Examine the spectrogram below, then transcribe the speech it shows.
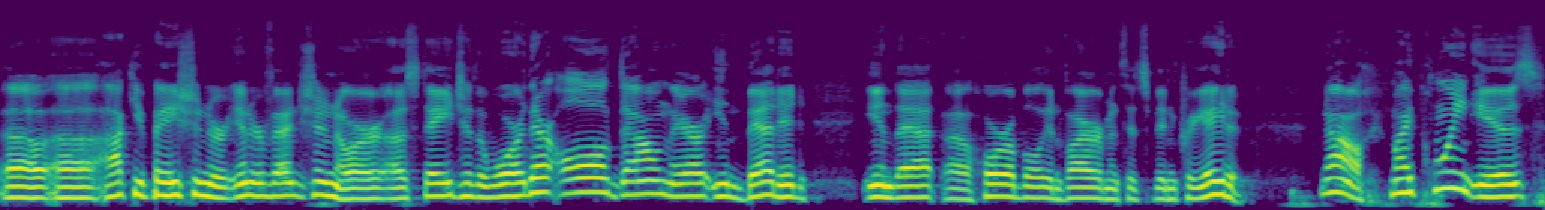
uh, uh occupation or intervention or stage of the war? They're all down there embedded in that uh, horrible environment that's been created. Now, my point is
